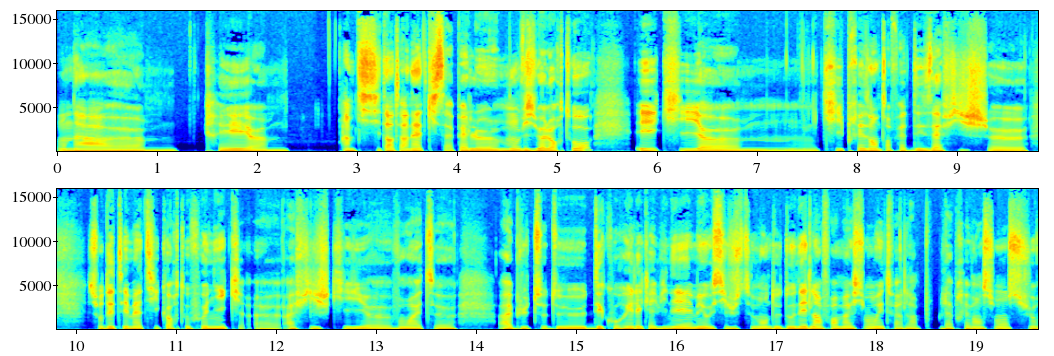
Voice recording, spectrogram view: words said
on a créé un petit site internet qui s'appelle euh, Mon Visual Ortho et qui, euh, qui présente en fait des affiches euh, sur des thématiques orthophoniques, affiches qui vont être à but de décorer les cabinets, mais aussi justement de donner de l'information et de faire de la, prévention sur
